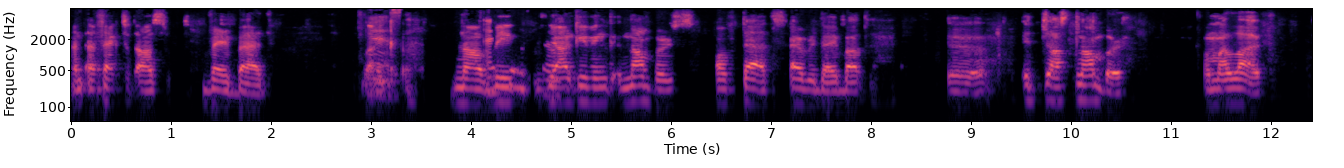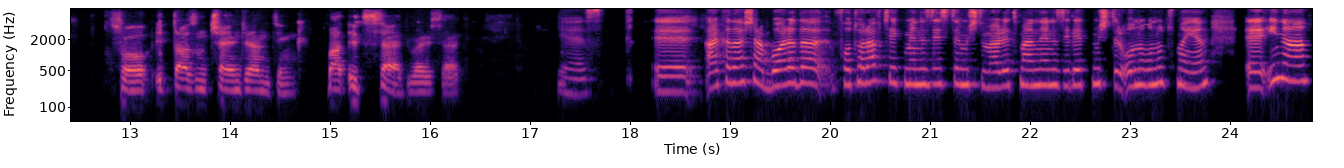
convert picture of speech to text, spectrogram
and affected us very bad. Like Yes. now I we so. we are giving numbers of deaths every day, but uh, it's just number on my life, so it doesn't change anything. But it's sad, very sad. Yes. Ee, arkadaşlar bu arada fotoğraf çekmenizi istemiştim. Öğretmenleriniz iletmiştir. Onu unutmayın. Ee, Ina,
